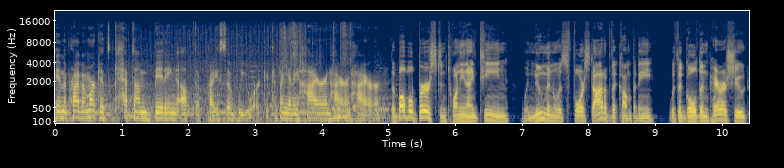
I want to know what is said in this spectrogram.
in the private markets kept on bidding up the price of WeWork. It kept on getting higher and higher and higher. The bubble burst in 2019 when Neumann was forced out of the company with a golden parachute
